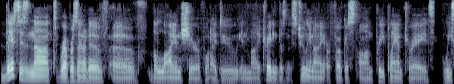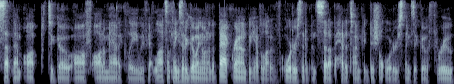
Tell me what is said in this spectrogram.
This is not representative of the lion's share of what I do in my trading business. Julie and I are focused on pre planned trades. We set them up to go off automatically. We've got lots of things that are going on in the background. We have a lot of orders that have been set up ahead of time, conditional orders, things that go through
